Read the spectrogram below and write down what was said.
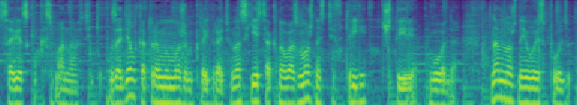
советской космонавтики. Задел, который мы можем проиграть. У нас есть окно возможностей в 3-4 года. Нам нужно его использовать.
